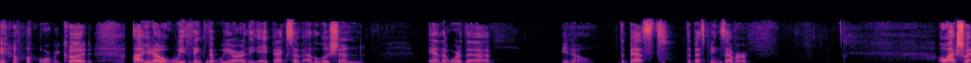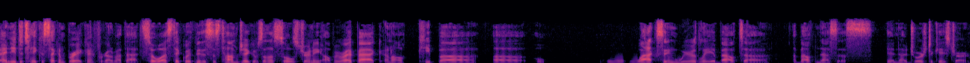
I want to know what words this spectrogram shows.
or we could. Uh, you know, we think that we are the apex of evolution and that we're the you know, the best the best beings ever. Oh, actually, I need to take a second break. I forgot about that. So uh, stick with me. This is Tom Jacobs on the Soul's Journey. I'll be right back, and I'll keep uh, uh, waxing weirdly about uh, about Nessus in uh, George Takei's chart.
